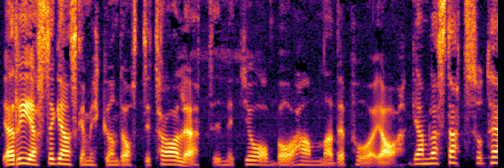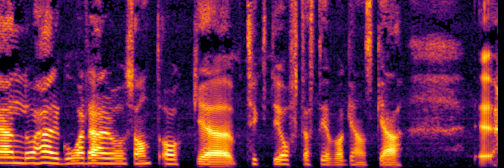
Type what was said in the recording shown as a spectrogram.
jag reste ganska mycket under 80-talet i mitt jobb och hamnade på ja, gamla stadshotell och herrgårdar och sånt och eh, tyckte oftast det var ganska eh,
